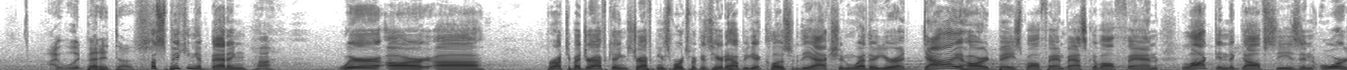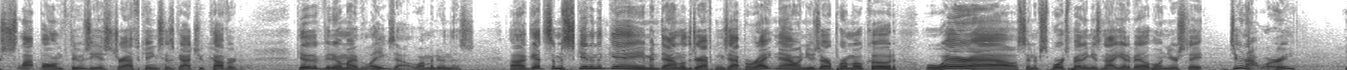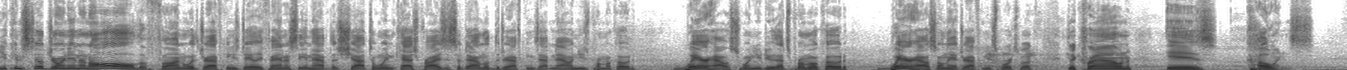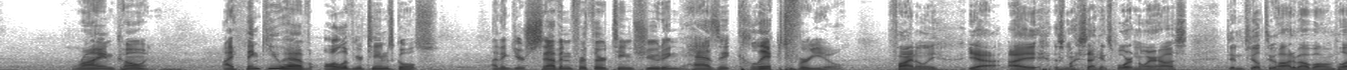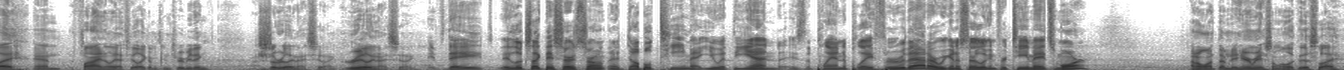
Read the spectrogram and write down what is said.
I would bet it does. Well, speaking of betting, Huh. we are uh, brought to you by DraftKings. DraftKings Sportsbook is here to help you get closer to the action. Whether you're a die-hard baseball fan, basketball fan, locked into golf season, or slapball enthusiast, DraftKings has got you covered. Get a video of my legs out. Why am I doing this? Uh, get some skin in the game and download the DraftKings app right now and use our promo code WAREHOUSE. And if sports betting is not yet available in your state, do not worry. You can still join in on all the fun with DraftKings Daily Fantasy and have the shot to win cash prizes. So download the DraftKings app now and use promo code Warehouse when you do. That's promo code Warehouse only at DraftKings Sportsbook. The crown is Cohen's. Ryan Cohen, I think you have all of your team's goals. I think you're seven for 13 shooting. Has it clicked for you? Finally, yeah. I this is my second sport in the warehouse, didn't feel too hot about ball and play, and finally I feel like I'm contributing, which is a really nice feeling. Really nice feeling. If they, it looks like they start throwing a double team at you at the end. Is the plan to play through that? Are we going to start looking for teammates more? I don't want them to hear me, so I'm gonna look this way.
